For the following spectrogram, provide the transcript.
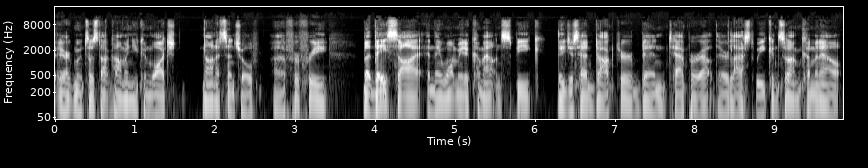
ericmoutsos.com and you can watch non-essential uh, for free but they saw it and they want me to come out and speak they just had dr ben tapper out there last week and so i'm coming out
